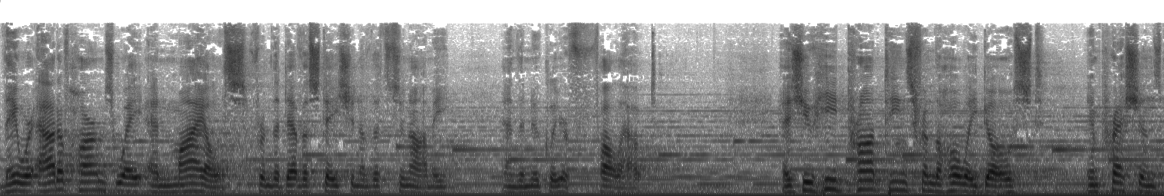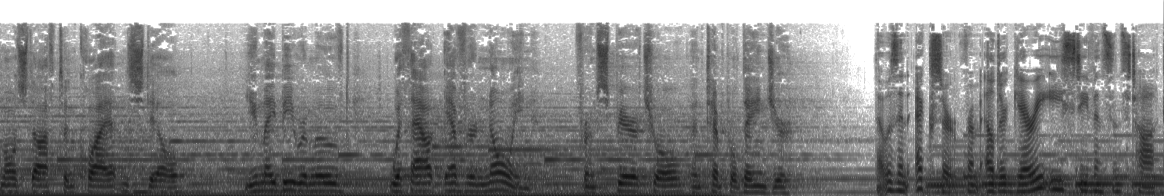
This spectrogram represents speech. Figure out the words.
They were out of harm's way and miles from the devastation of the tsunami and the nuclear fallout. As you heed promptings from the Holy Ghost, impressions most often quiet and still, you may be removed without ever knowing from spiritual and temporal danger. That was an excerpt from Elder Gary E. Stevenson's talk,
